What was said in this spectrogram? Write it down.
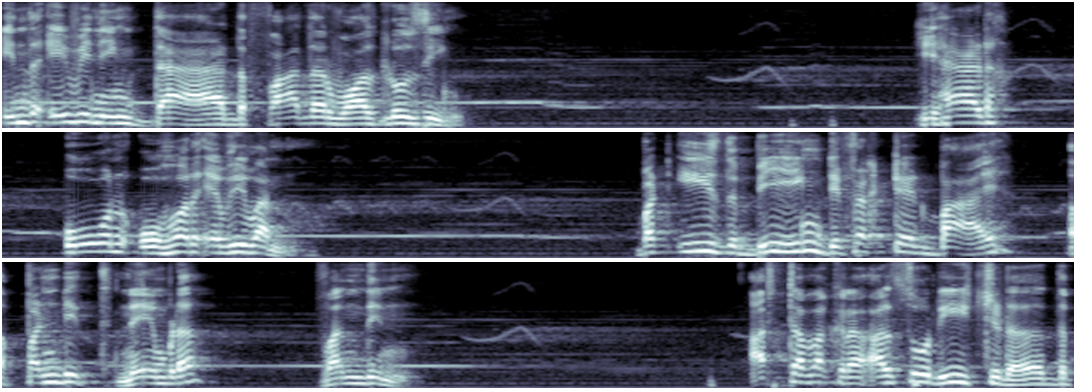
in the evening that the father was losing. He had own over everyone, but is the being defected by a pandit named Vandin. Ashtavakra also reached the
